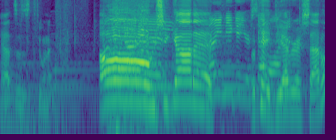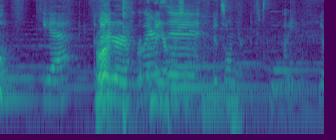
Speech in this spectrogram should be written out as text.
Hads is doing it. Oh, she got now it. you need to get your Okay, saddle do you on have it, your saddle? Yeah. and Alright. then your and then your horse. is It's on your. Oh, yeah.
